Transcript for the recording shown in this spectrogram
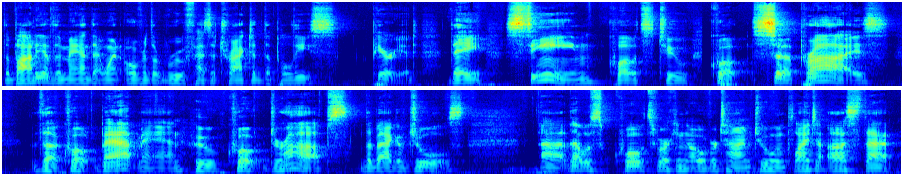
"The body of the man that went over the roof has attracted the police." Period. They seem quotes to quote surprise the quote Batman who quote drops the bag of jewels. Uh, that was quotes working overtime to imply to us that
